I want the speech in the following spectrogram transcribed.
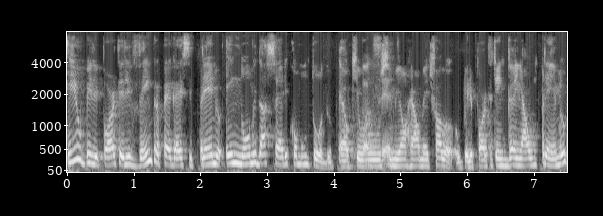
E o Billy Porter, ele vem pra pegar esse prêmio em nome da série como um todo. É o que Pode o ser. Simeon realmente falou. O Billy Porter tem que ganhar um prêmio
